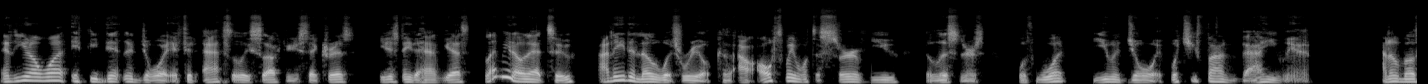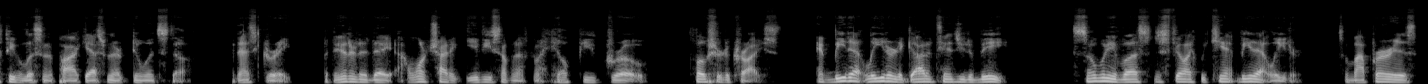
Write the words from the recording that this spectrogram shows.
And you know what? If you didn't enjoy it, if it absolutely sucked and you said, Chris, you just need to have guests, let me know that too. I need to know what's real because I ultimately want to serve you, the listeners, with what you enjoy, what you find value in. I know most people listen to podcasts when they're doing stuff, and that's great. But at the end of the day, I want to try to give you something that's going to help you grow closer to Christ and be that leader that God intends you to be. So many of us just feel like we can't be that leader. So my prayer is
